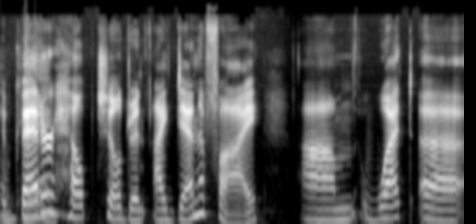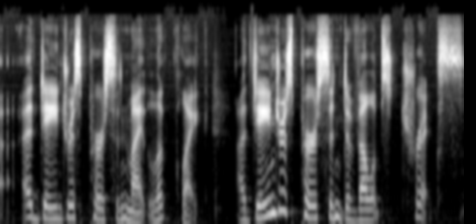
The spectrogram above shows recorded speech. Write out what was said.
to Okay. better help children identify um, what uh, a dangerous person might look like. A dangerous person develops tricks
